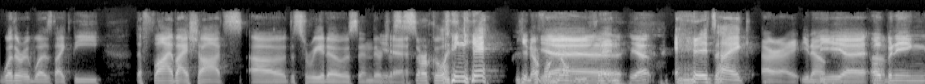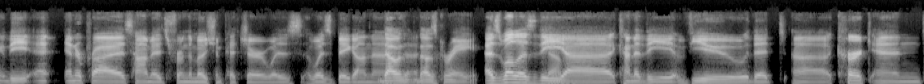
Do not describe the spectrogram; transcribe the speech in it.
whether it was like the the flyby shots of the Cerritos and they're Yeah. just circling it, you know, for no Yeah. reason. Yep. And it's like, all right, you know, The uh, um, opening, the E- Enterprise homage from the motion picture was was big on that. that was uh, that was great. as well as the uh kind of the view that uh Kirk and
